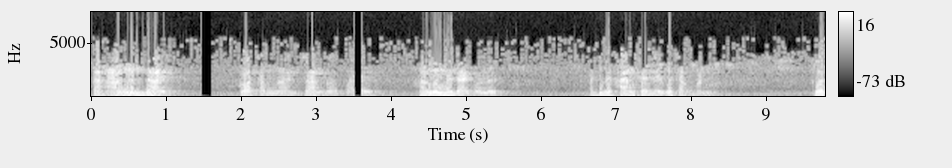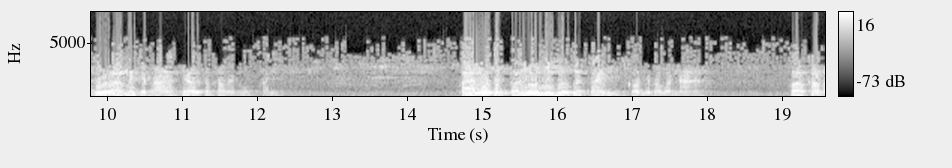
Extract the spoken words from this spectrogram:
ถ้าหาเงินได้ ก็ทำงานสร้างต่อไป หาเงินไม่ได้ก็เลยอาจจะไปค้างแค่ไหนก็ช่างมัน ก็ถือว่าไม่จะพาระที่เราต้องเข้าไปผูกพัน ความรู้สึกตอนนี้มีอยู่ใกล้ๆก่อนจะภาวนา พอเข้าไป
